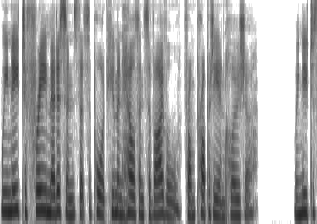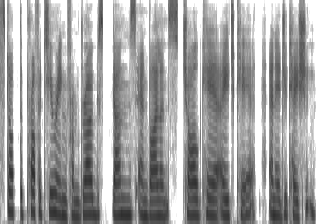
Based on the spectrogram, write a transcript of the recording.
We need to free medicines that support human health and survival from property enclosure. We need to stop the profiteering from drugs, guns, and violence, childcare, aged care, and education.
